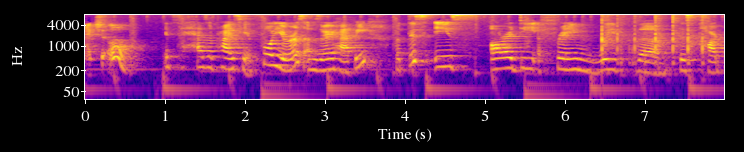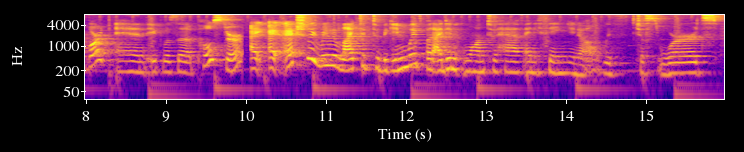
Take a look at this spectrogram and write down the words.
actually, oh, it has a price here, 4 euros. I was very happy. But this is already a frame with the, this cardboard and it was a poster. I, I actually really liked it to begin with, but I didn't want to have anything, you know, with just words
